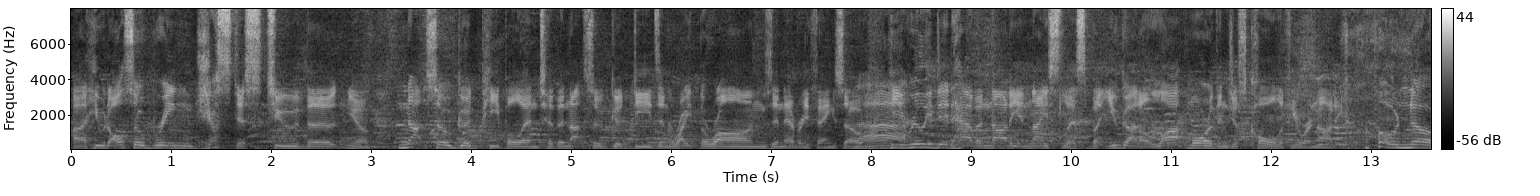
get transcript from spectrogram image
uh, he would also bring justice to the, you know, not so good people and to the not so good deeds and right the wrongs and everything. So Ah. he really did have a naughty and nice list, but you got a lot more than just coal if you were naughty. Oh no.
